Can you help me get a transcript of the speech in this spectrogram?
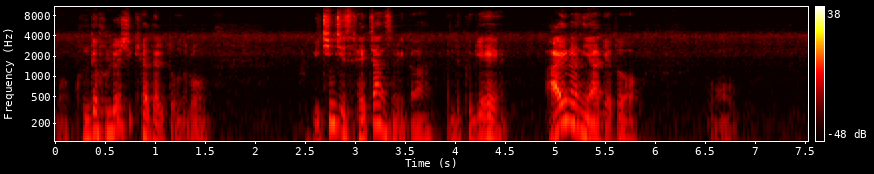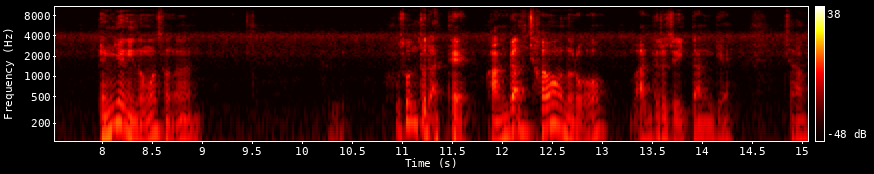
뭐 군대 훈련시켜야 될 돈으로 그 미친 짓을 했지 않습니까? 근데 그게 아이러니하게도 어, 100년이 넘어서는 그 후손들한테 관광 차원으로 만들어져 있다는 게참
